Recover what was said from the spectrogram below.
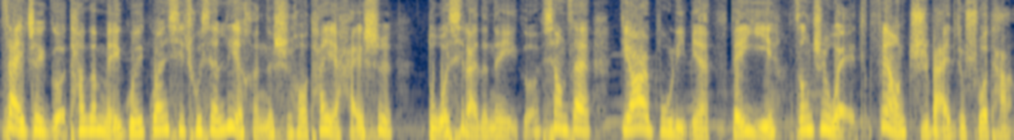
在这个他跟玫瑰关系出现裂痕的时候，他也还是躲起来的那一个。像在第二部里面，肥姨曾志伟非常直白就说他：“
